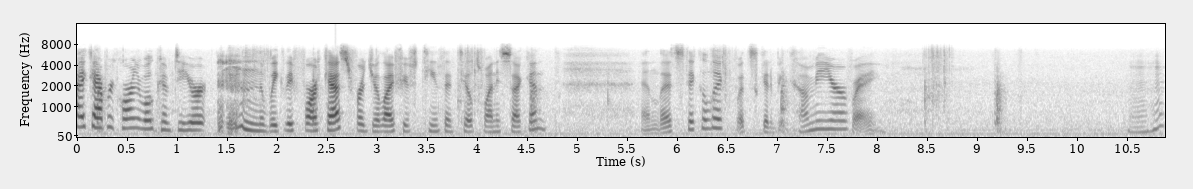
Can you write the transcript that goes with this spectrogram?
Hi Capricorn, welcome to your weekly forecast for July 15th until 22nd. And let's take a look what's going to be coming your way. Mm -hmm.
